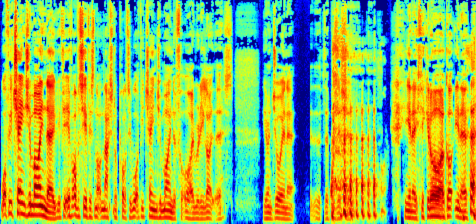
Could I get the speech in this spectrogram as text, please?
What if you change your mind though? If, if obviously if it's not national policy, what if you change your mind thought, oh, I really like this, you're enjoying it? The, the position. you know, thinking, "Oh, I've got you know, yeah.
